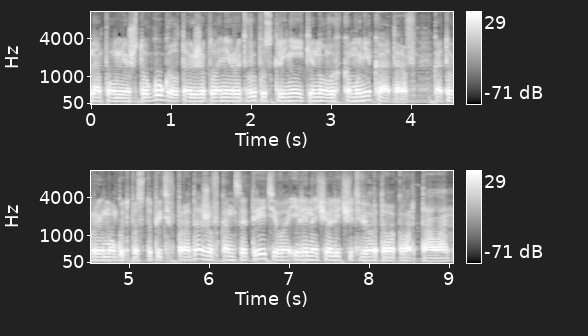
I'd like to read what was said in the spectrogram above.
Напомню, что Google также планирует выпуск линейки новых коммуникаторов, которые могут поступить в продажу в конце третьего или начале четвертого квартала.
